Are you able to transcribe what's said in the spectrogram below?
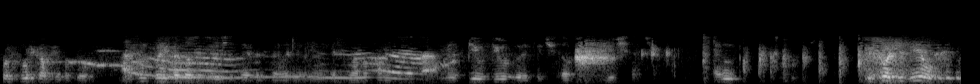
Пусть Буриков все попил. А он Фарика тоже ключик на этот говорил. ну, пил, пил, говорит, и читал ключ. Ты что, дебил?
